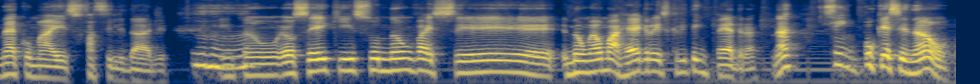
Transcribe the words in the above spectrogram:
né, com mais facilidade. Uhum. Então, eu sei que isso não vai ser, não é uma regra escrita em pedra, né? Sim. Porque senão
